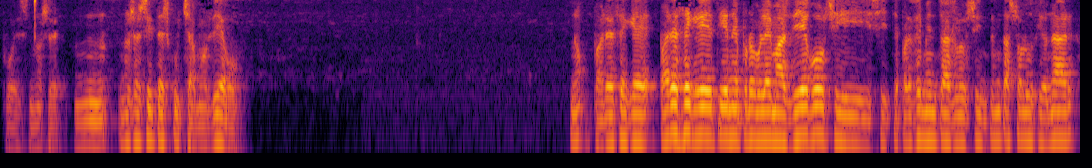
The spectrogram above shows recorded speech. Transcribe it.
Pues no sé, no sé si te escuchamos, Diego. No, parece que, parece que tiene problemas Diego. Si, si te parece, mientras los intenta solucionar,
